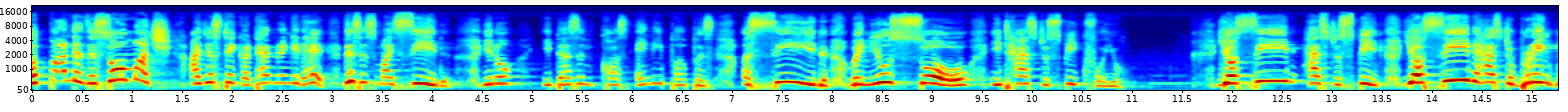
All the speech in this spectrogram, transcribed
abundance. There's so much. I just take a 10 ringgit. Hey, this is my seed. You know, it doesn't cause any purpose. A seed, when you sow, it has to speak for you. Your seed has to speak. Your seed has to bring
